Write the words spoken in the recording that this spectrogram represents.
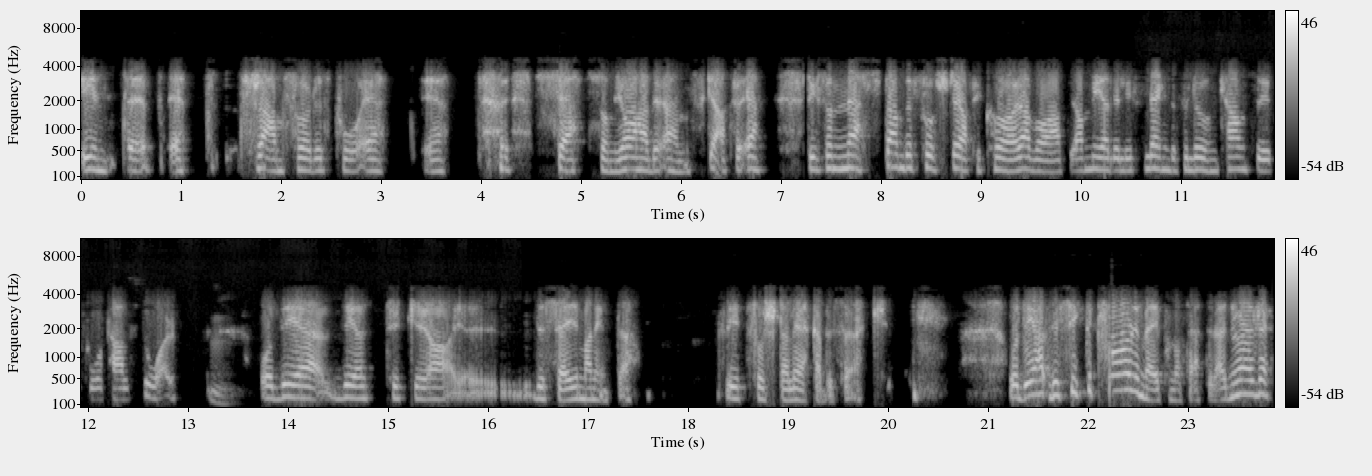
inte ett, framfördes på ett, ett sätt som jag hade önskat. För ett, liksom nästan det första jag fick höra var att jag medellivslängd för lungcancer i två och ett halvt år. Mm. Och det, det tycker jag, det säger man inte vid ett första läkarbesök. Och det, det sitter kvar i mig på något sätt. Där. Nu, är det,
